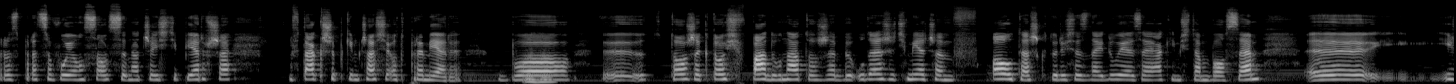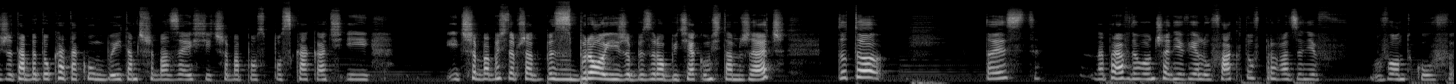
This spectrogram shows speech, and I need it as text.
rozpracowują solsy na części pierwsze w tak szybkim czasie od premiery, bo y, to, że ktoś wpadł na to, żeby uderzyć mieczem w ołtarz, który się znajduje za jakimś tam bossem y, i, i że tam będą katakumby i tam trzeba zejść i trzeba pos, poskakać i, i trzeba być na przykład bez zbroi, żeby zrobić jakąś tam rzecz, to to, to jest naprawdę łączenie wielu faktów, prowadzenie wątków y,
